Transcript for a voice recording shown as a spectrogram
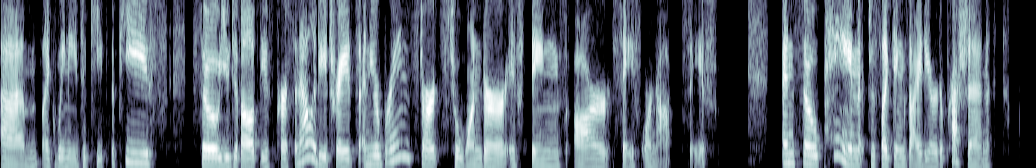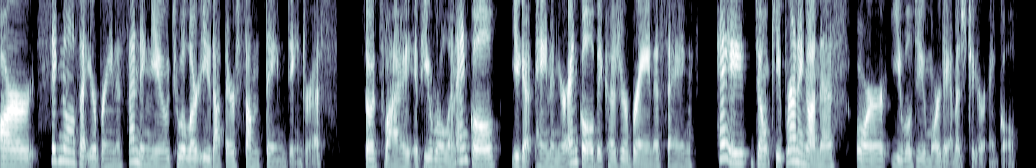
um, like we need to keep the peace. So you develop these personality traits, and your brain starts to wonder if things are safe or not safe. And so, pain, just like anxiety or depression, are signals that your brain is sending you to alert you that there's something dangerous. So, it's why if you roll an ankle, you get pain in your ankle because your brain is saying, hey, don't keep running on this, or you will do more damage to your ankle.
